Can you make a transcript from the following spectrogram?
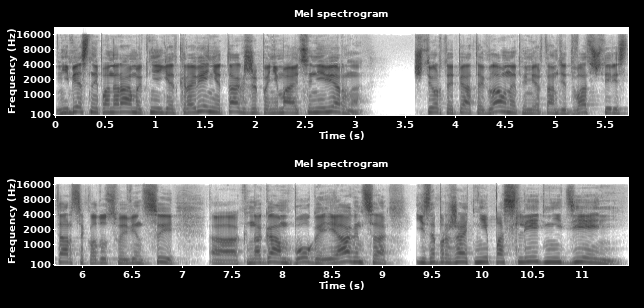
Небесные панорамы книги Откровения также понимаются неверно – 4 5 глава, например, там, где 24 старца кладут свои венцы э, к ногам Бога и Агнца, изображает не последний день.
